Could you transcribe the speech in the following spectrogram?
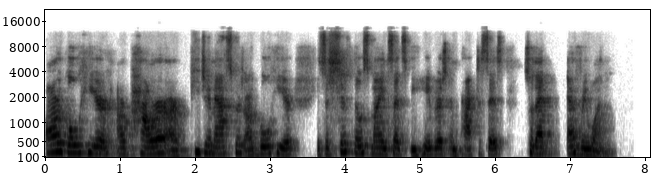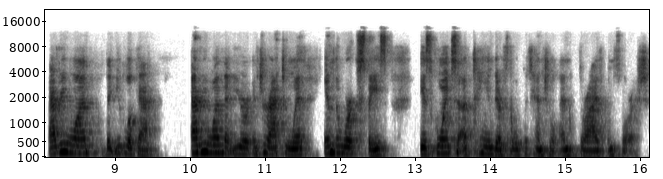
Our goal here, our power, our PJ Maskers, our goal here is to shift those mindsets, behaviors, and practices so that everyone, everyone that you look at, everyone that you're interacting with in the workspace is going to attain their full potential and thrive and flourish.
